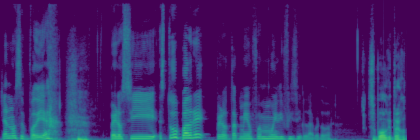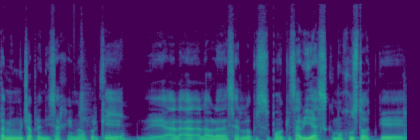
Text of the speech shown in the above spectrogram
ya no se podía. Pero sí, estuvo padre, pero también fue muy difícil, la verdad. Supongo que trajo también mucho aprendizaje, ¿no? Porque eh, a, la, hora de hacerlo, pues supongo que sabías como justo que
